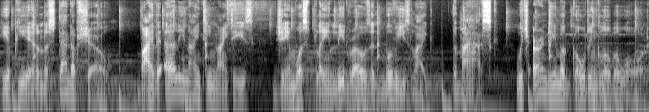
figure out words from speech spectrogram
he appeared on a stand-up show. By the early 1990s, Jim was playing lead roles in movies like The Mask, which earned him a Golden Globe Award.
